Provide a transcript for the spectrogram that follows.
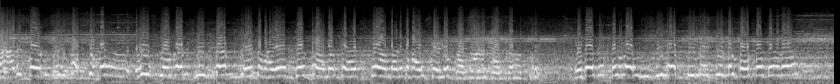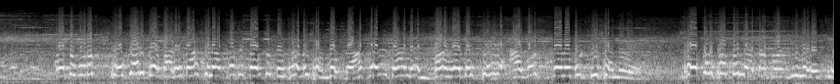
আমার কত বড় কত বড় শোকের ব্যাপার, এটা আসলে আপনাদের বোঝানো সম্ভব না। আপনারা বাংলাদেশে আগস্ট পরবর্তী সময়ে শত শত নেতা তৈরি হয়েছে।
